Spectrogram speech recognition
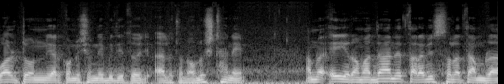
ওয়ালটন এয়ার কন্ডিশন নিবেদিত আলোচনা অনুষ্ঠানে আমরা এই রমাদানের তারাবিস সলাতে আমরা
